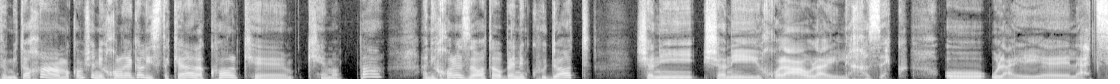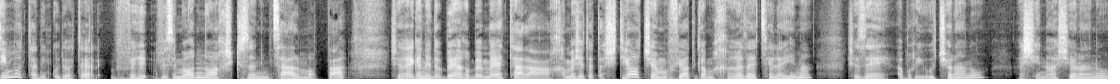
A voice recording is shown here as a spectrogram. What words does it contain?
ומתוך המקום שאני יכול רגע להסתכל על הכל כ, כמפה, אני יכול לזהות הרבה נקודות שאני, שאני יכולה אולי לחזק, או אולי אה, להעצים את הנקודות האלה, ו, וזה מאוד נוח כשזה נמצא על מפה, שרגע נדבר באמת על החמשת התשתיות שהן מופיעות גם אחרי זה אצל האימא, שזה הבריאות שלנו, השינה שלנו,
